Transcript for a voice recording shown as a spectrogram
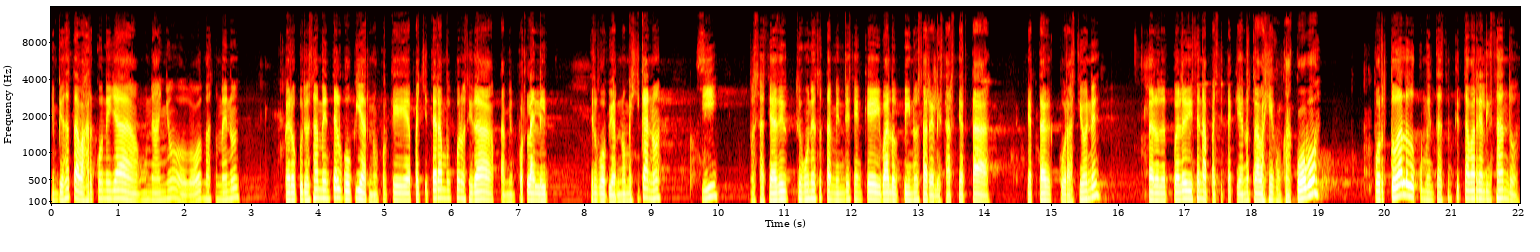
empieza a trabajar con ella un año o dos más o menos, pero curiosamente el gobierno, porque Pachita era muy conocida también por la élite del gobierno mexicano y pues hacía, según eso también decían que iba a los pinos a realizar ciertas ciertas curaciones pero después le dicen a Pachita que ya no trabaje con Jacobo por toda la documentación que estaba realizando.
